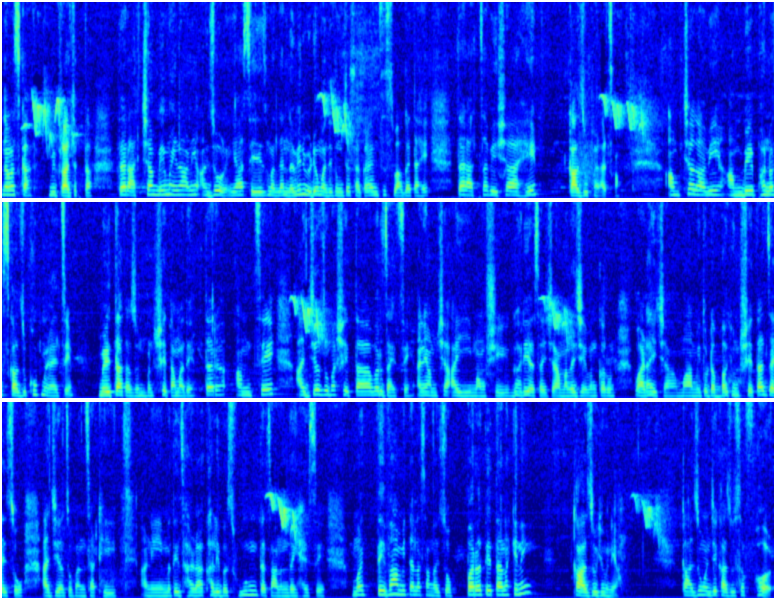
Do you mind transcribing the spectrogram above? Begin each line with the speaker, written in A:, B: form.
A: नमस्कार मी प्राजक्ता. तर आजच्या मे महिना आणि आजोळ या सिरीजमधल्या नवीन व्हिडिओमध्ये तुमच्या सगळ्यांचं स्वागत आहे. तर आजचा विषय आहे काजू फळाचा. आमच्या गावी आंबे फणस काजू खूप मिळायचे. मिळतात अजून पण शेतामध्ये. तर आमचे आजी आजोबा शेतावर जायचे आणि आमच्या आई मावशी घरी असायच्या आम्हाला जेवण करून वाढायच्या. मग आम्ही तो डब्बा घेऊन शेतात जायचो आजी आजोबांसाठी आणि मग ते झाडाखाली बसवून त्याचा आनंद घ्यायचे. मग तेव्हा आम्ही त्यांना सांगायचो परत येताना की नाही काजू घेऊन या. काजू म्हणजे काजूचं फळ.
